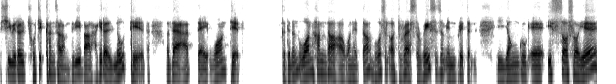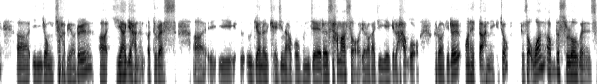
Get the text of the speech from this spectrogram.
시위를 조직한 사람들이 말하기를 noted that they wanted 그들은 원한다, 원했다, 무엇을 address racism in Britain, 이 영국에 있어서의 어, 인종차별을 어, 이야기하는 address, 어, 이, 이 의견을 개진하고 문제를 삼아서 여러 가지 얘기를 하고 그러기를 원했다 하는 얘기죠. 그래서 one of the slogans,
